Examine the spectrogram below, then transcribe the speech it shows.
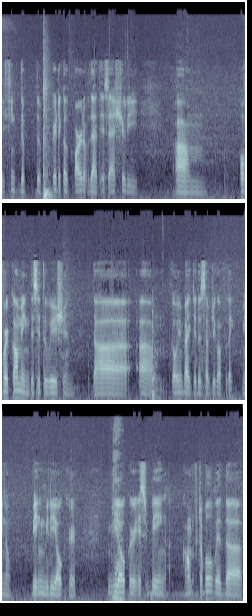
I think the the critical part of that is actually um, overcoming the situation. The um, going back to the subject of like you know being mediocre. Mediocre is being comfortable with the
